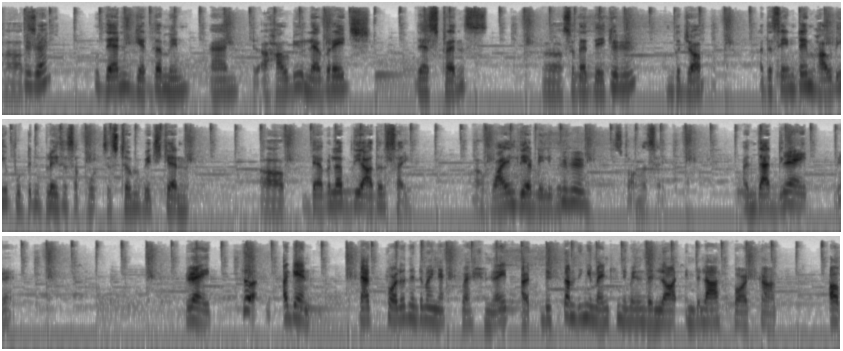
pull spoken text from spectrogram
Uh, so Mhm. then get them in, and uh, how do you leverage their strengths uh, so that they can on the job? At the same time, how do you put in place a support system which can uh, develop the other side uh, while they are delivering Mhm. stronger side? And that be- Right. Right. Right. So again, that follows into my next question, right? Uh, this is something you mentioned even in the lot in the last podcast. Uh,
